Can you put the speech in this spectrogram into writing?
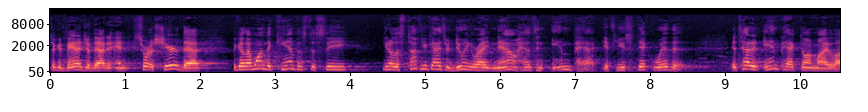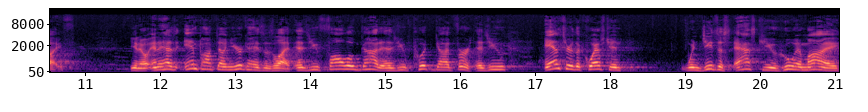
took advantage of that and, and sort of shared that because I wanted the campus to see, you know, the stuff you guys are doing right now has an impact if you stick with it. It's had an impact on my life. You know, and it has impact on your guys' life as you follow God, as you put God first, as you answer the question when Jesus asks you, Who am I?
